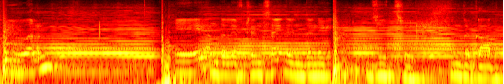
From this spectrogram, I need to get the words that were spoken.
g1 a on the left hand side and then again g3 on the gab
